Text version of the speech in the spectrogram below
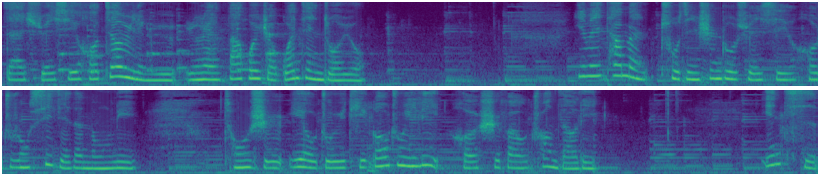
在学习和教育领域仍然发挥着关键作用，因为它们促进深度学习和注重细节的能力，同时也有助于提高注意力和释放创造力。因此，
